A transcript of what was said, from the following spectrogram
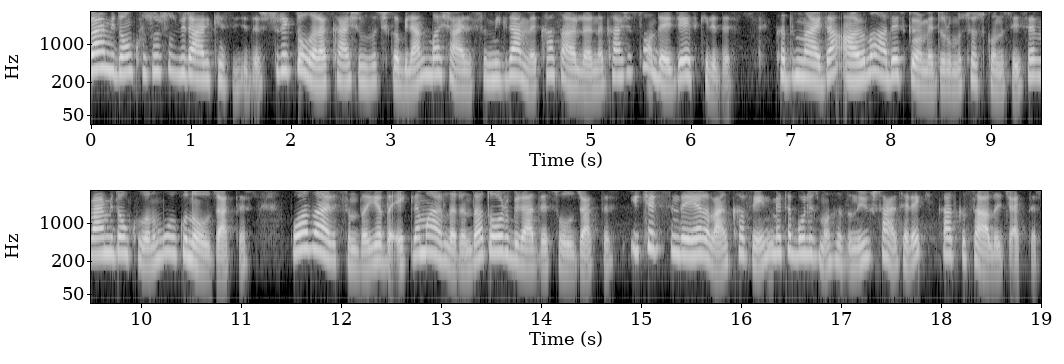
Vermidon kusursuz bir ağrı kesicidir. Sürekli olarak karşımıza çıkabilen baş ağrısı, migren ve kas ağrılarına karşı son derece etkilidir. Kadınlarda ağrılı adet görme durumu söz konusu ise vermidon kullanımı uygun olacaktır. Boğaz ağrısında ya da eklem ağrılarında doğru bir adres olacaktır. İçerisinde yer alan kafein metabolizma hızını yükselterek katkı sağlayacaktır.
